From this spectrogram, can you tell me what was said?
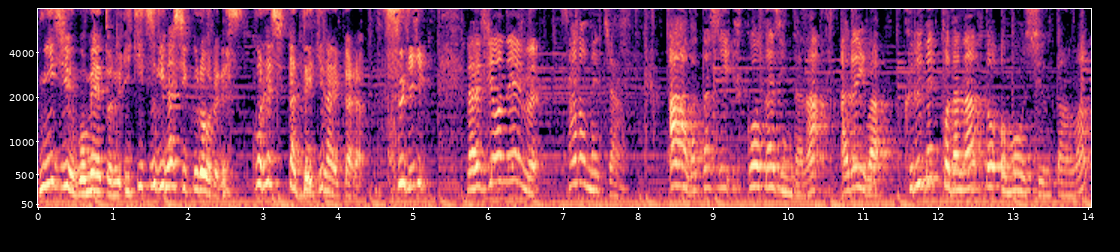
25メートル息継ぎなしクロールです。これしかできないから。次。ラジオネームサロメちゃん。ああ私福岡人だな。あるいは久留米っ子だなと思う瞬間は？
